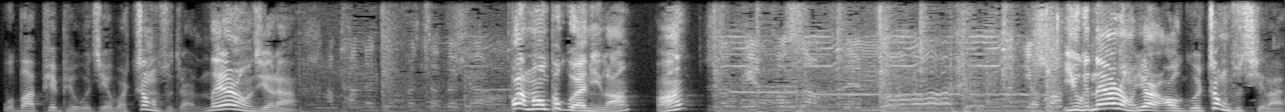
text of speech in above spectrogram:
我爸撇撇我肩膀，振作点，男人家了，爸能不管你了啊？有个男人样儿啊，给我振作起来。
